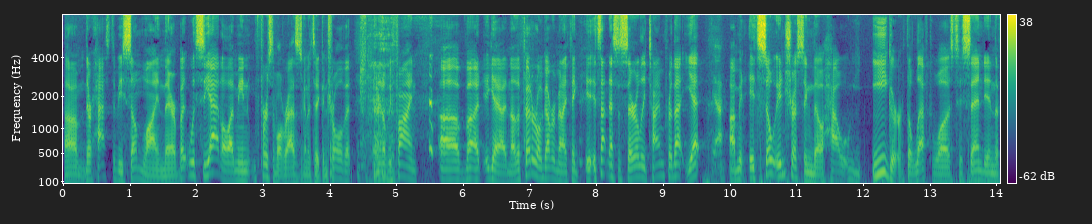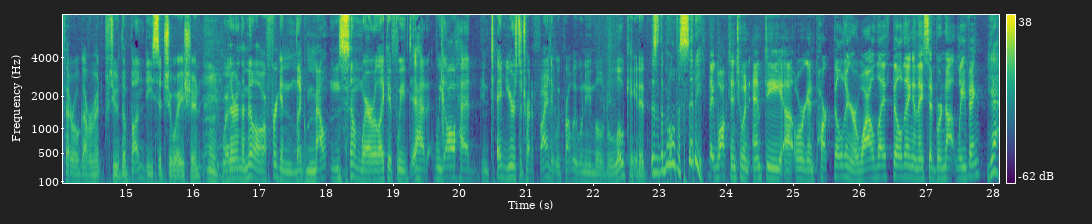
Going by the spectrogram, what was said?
Um, there has to be some line there. But with Seattle, I mean, first of all, Raz is going to take control of it, and it'll be fine. Uh, but yeah, no, the federal government. I think it's not necessarily time for that yet. Yeah. I mean, it's so interesting though how eager the left was to send in the federal government to the Bundy situation, where they're in the middle of a freaking like mountain somewhere. Like if we had, we all had ten years to try to find it, we probably wouldn't even be able to locate it. This is the middle of a city. They walked into an empty uh, Oregon Park building or wildlife building, and they said, "We're not leaving." Yeah.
